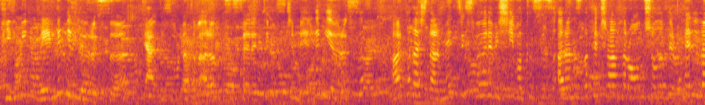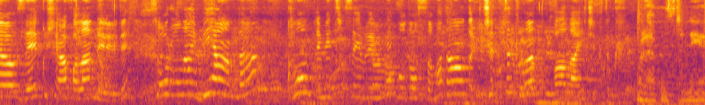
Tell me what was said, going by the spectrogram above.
filmin belli bir yarısı, yani biz burada tabii aralıksız seyrettiğimiz için belli bir yarısı. Arkadaşlar Matrix böyle bir şey bakın siz aranızda kaçıranlar olmuş olabilir. Hello Z kuşağı falan denildi. Sonra olay bir anda komple Matrix evrenine bodoslama dağıldık. Çıktık mı? Vallahi çıktık. What happens to Nia?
